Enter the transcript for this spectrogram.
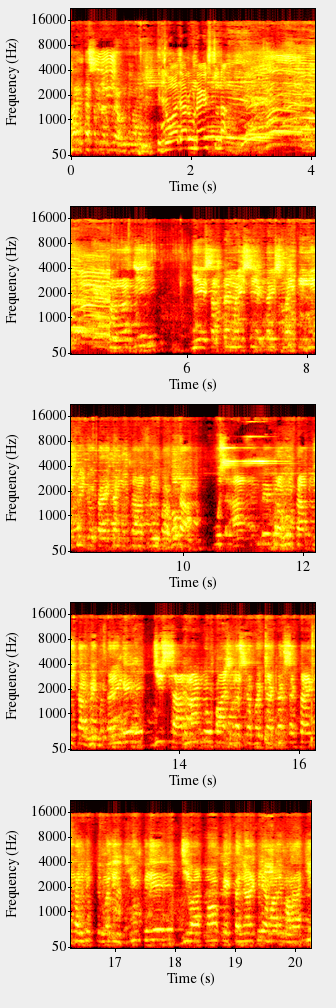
भारत का सपना पूरा होने वाला है। दो हज़ार उन्नीस चुनाव महाराज जी ये सत्रह मई से इक्कीस मई के बीच में जो कार्यक्रम उत्तराखंड आश्रम पर होगा उस आश्रम में प्रभु प्राप्ति का भेद बताएँगे जिस साधना को पाँच वर्ष का बच्चा कर सकता है, कलयुग के मलिन जीवों के लिए, जीवात्माओं के कल्याण के लिए हमारे महाराज जी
